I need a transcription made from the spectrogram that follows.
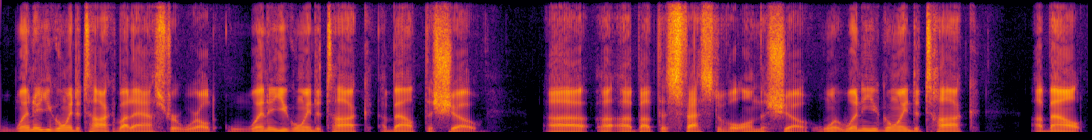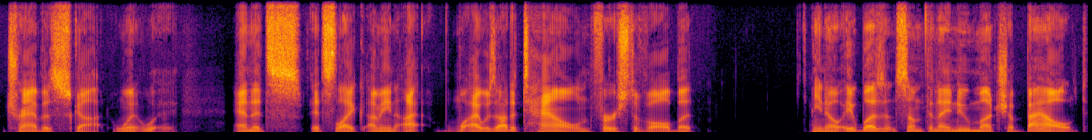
when are you going to talk about Astroworld? When are you going to talk about the show, uh, uh, about this festival on the show? When, when, are you going to talk about Travis Scott? When, when, and it's it's like I mean I I was out of town first of all, but you know it wasn't something I knew much about.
